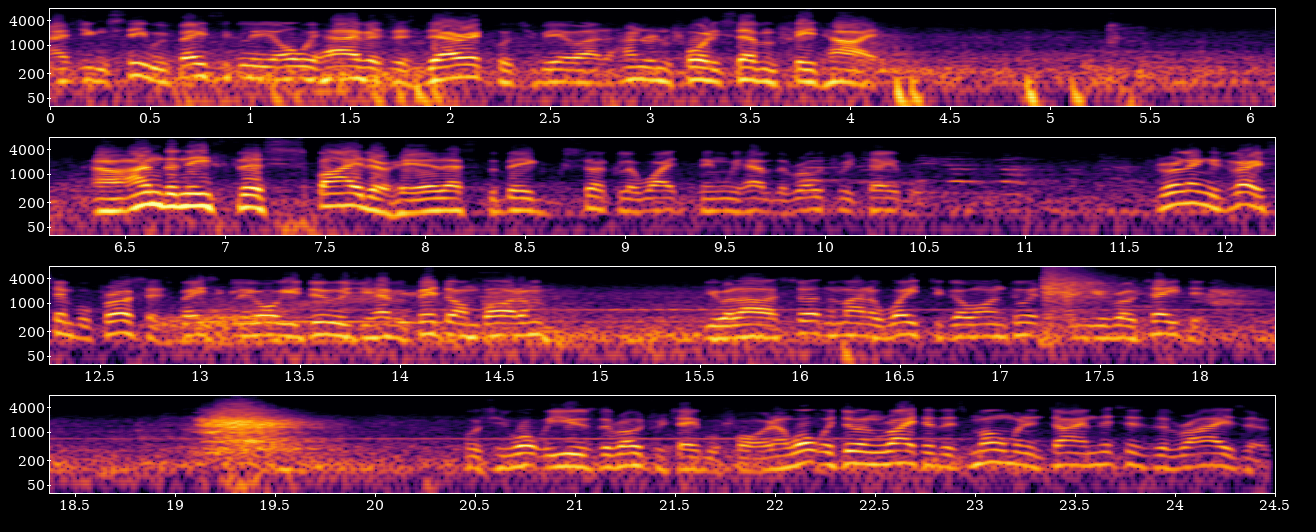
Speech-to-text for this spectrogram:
As you can see, we basically all we have is this derrick, which would be about 147 feet high. Uh, underneath this spider here, that's the big circular white thing, we have the rotary table. Drilling is a very simple process. Basically, all you do is you have a bit on bottom, you allow a certain amount of weight to go onto it, and you rotate it, which is what we use the rotary table for. Now, what we're doing right at this moment in time, this is the riser.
